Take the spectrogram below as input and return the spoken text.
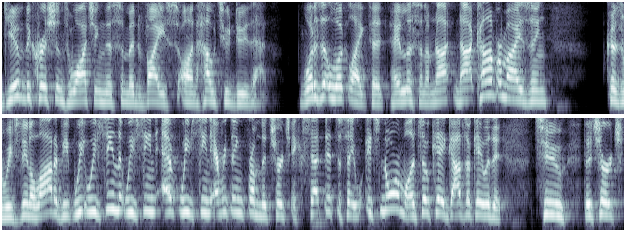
give the Christians watching this some advice on how to do that. What does it look like to, hey, listen, I'm not not compromising because we've seen a lot of people. We, have seen that we've seen we've seen everything from the church accept it to say it's normal, it's okay, God's okay with it, to the church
